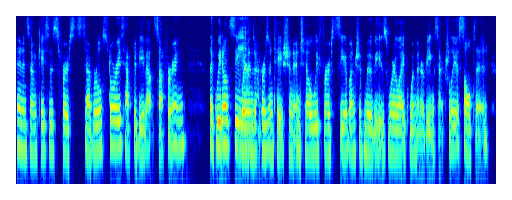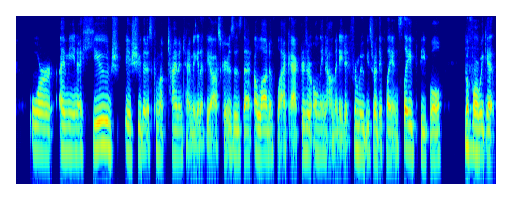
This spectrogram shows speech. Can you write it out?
and in some cases, first several stories have to be about suffering. Like, we don't see Yeah. women's representation until we first see a bunch of movies where, like, women are being sexually assaulted. Or, I mean, a huge issue that has come up time and time again at the Oscars is that a lot of Black actors are only nominated for movies where they play enslaved people before Mhm. we get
